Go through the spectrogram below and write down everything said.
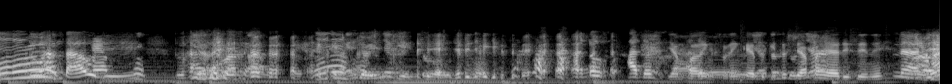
Tuhan tahu di Tuhan Iya, Tuhan tahu. Enjoynya gitu. enjoynya gitu ya. aduh aduh Yang paling sering kayak Ya, begitu tentunya- siapa ya di sini? Nah, dia,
